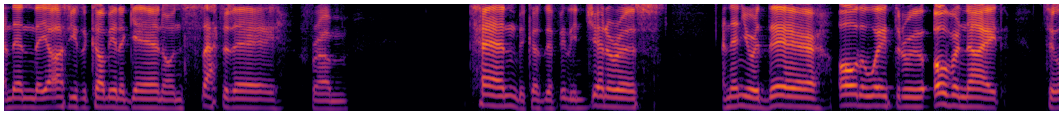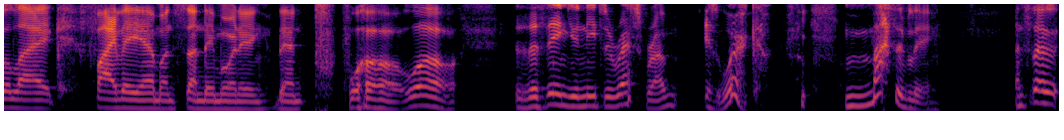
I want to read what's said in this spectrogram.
and then they ask you to come in again on Saturday from 10 because they're feeling generous. And then you're there all the way through overnight till like 5 a.m. on Sunday morning. Then, whoa, whoa. The thing you need to rest from is work massively. And so,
